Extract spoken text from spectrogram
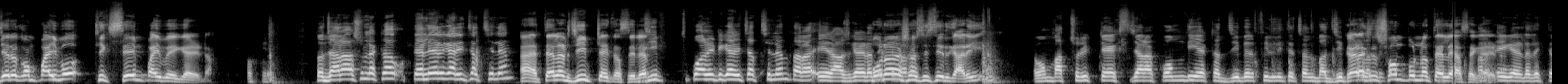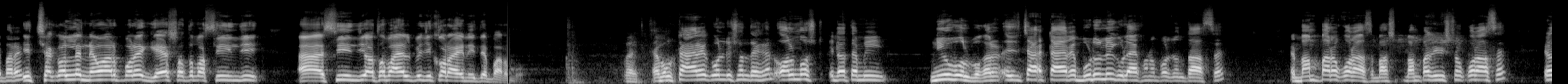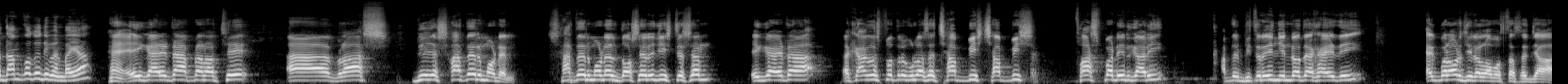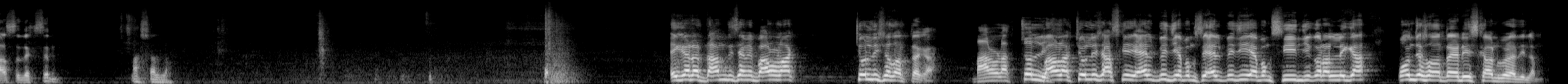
যেরকম পাইবো ঠিক সেম পাইবো এই গাড়িটা। ওকে তো যারা আসলে একটা তেলের গাড়ি চাচ্ছিলেন হ্যাঁ তেলের জিপ চাইতেছিলেন। জিপ কোয়ালিটি গাড়ি চাচ্ছিলেন তারা এই রাজ গাড়িটা দেখতে পনেরোশো পারেন। সিসির গাড়ি। এবং বাৎসরিক ট্যাক্স যারা কম দিয়ে একটা জিপের ফিল নিতে চান বা জিপ সম্পূর্ণ তেলে আছে গাড়ি এই গাড়িটা দেখতে পারেন। ইচ্ছা করলে নেওয়ার পরে গ্যাস অথবা সিএনজি সিএনজি অথবা এলপিজি করাই নিতে পারব. এবং টায়ারের কন্ডিশন দেখেন অলমোস্ট এটাতে আমি নিউ বলব কারণ এই টায়ারের বুডুলিগুলো এখনও পর্যন্ত আছে। বাম্পারও করা আছে বাম্পার ইনস্টল করা আছে। এটার দাম কত দিবেন ভাইয়া? হ্যাঁ এই গাড়িটা আপনার হচ্ছে রাশ দুই হাজার সাতের মডেল সাতের মডেল দশের রেজিস্ট্রেশন এই গাড়িটা কাগজপত্রগুলো আছে ছাব্বিশ ছাব্বিশ ফার্স্ট পার্টির গাড়ি। আপনার ভিতরে ইঞ্জিনটা দেখাই দিই। একবার অরিজিনাল অবস্থা আছে যা আছে দেখছেন? মাশাল্লাহ এই গাড়িটার দাম দিছি আমি বারো লাখ চল্লিশ হাজার টাকা। বারো লাখ চল্লিশ। বারো লাখ চল্লিশ আজকে এলপিজি এবং এলপিজি এবং সিএনজি করার লেগা পঞ্চাশ হাজার টাকা ডিসকাউন্ট করে দিলাম।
